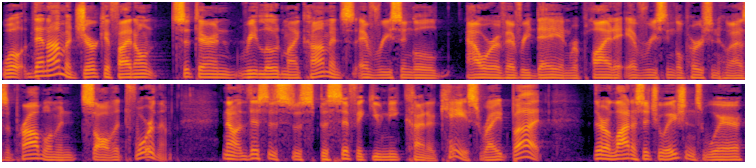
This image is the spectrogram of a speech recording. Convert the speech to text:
Well, then I'm a jerk if I don't sit there and reload my comments every single hour of every day and reply to every single person who has a problem and solve it for them. Now, this is a specific, unique kind of case, right? But there are a lot of situations where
